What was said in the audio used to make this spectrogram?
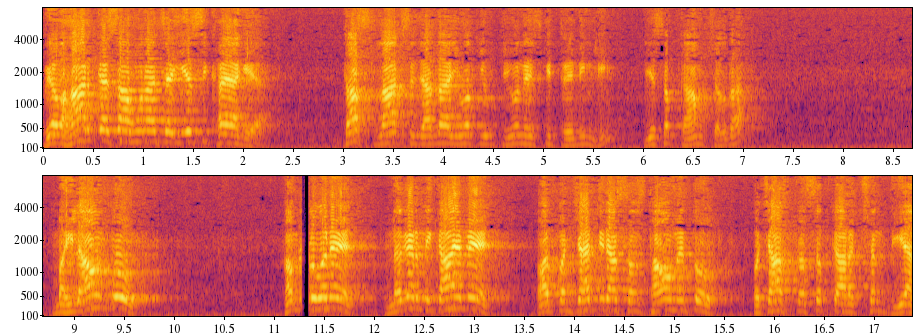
व्यवहार कैसा होना चाहिए सिखाया गया। दस लाख से ज़्यादा युवक युवतियों ने इसकी ट्रेनिंग ली, ये सब काम चल रहा। महिलाओं को हम लोगों ने नगर निकाय में और पंचायती राज संस्थाओं में तो 50 प्रतिशत का आरक्षण दिया।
